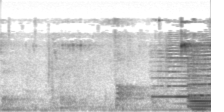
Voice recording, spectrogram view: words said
two, three, four.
